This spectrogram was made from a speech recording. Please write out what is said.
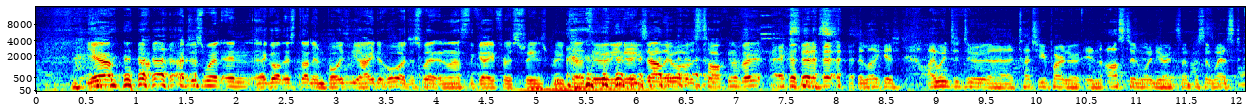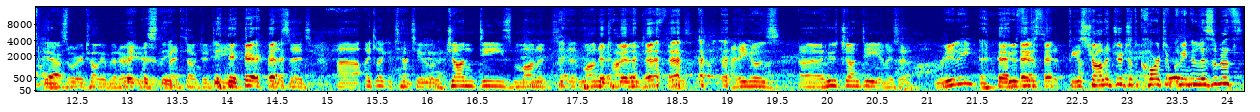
Yeah, I, I just went in. I got this done in Boise, Idaho. I just went in and asked the guy for a strange brew tattoo, and he knew exactly what I was talking about. Excellent. I like it. I went into a tattoo parlor in Austin one year at Sunset West. Yeah. This is what we were talking about earlier Big mistake. about Dr. Dee. And I said, uh, I'd like a tattoo of John Dee's mono- monitoring. And he goes, uh, Who's John Dee? And I said, Really? He was the, the astrologer to the court of Queen Elizabeth?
